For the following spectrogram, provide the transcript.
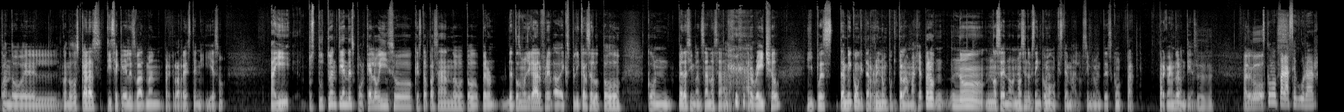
cuando, el, cuando Dos Caras dice que él es Batman para que lo arresten y eso, ahí, pues tú, tú entiendes por qué lo hizo, qué está pasando, todo, pero de todos modos llega Alfred a explicárselo todo con peras y manzanas a, a Rachel. Y pues también como que te arruina un poquito la magia, pero no, no sé, no, no siento que esté incómodo o que esté malo. Simplemente es como para, para que la gente lo entienda. Sí, sí, sí. Algo. Es como para asegurar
